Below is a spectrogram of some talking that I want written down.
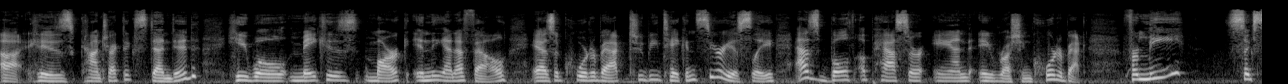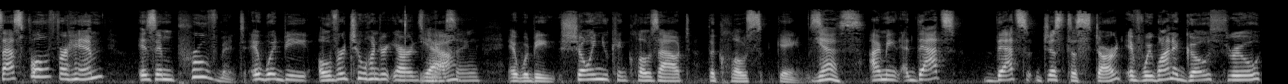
uh, his contract extended. He will make his mark in the NFL as a quarterback to be taken seriously as both a passer and a rushing quarterback. For me, successful for him is improvement. It would be over 200 yards Yeah. passing. It would be showing you can close out the close games. Yes. I mean, that's that's just to start. If we want to go through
